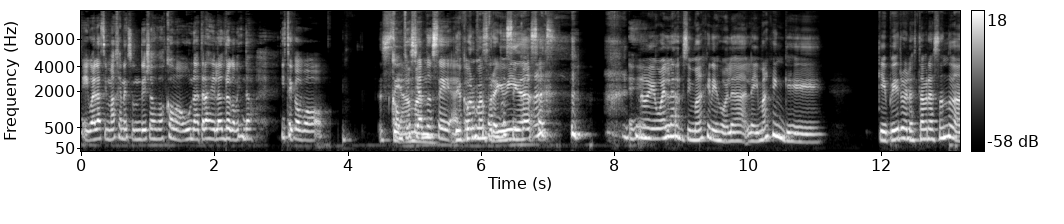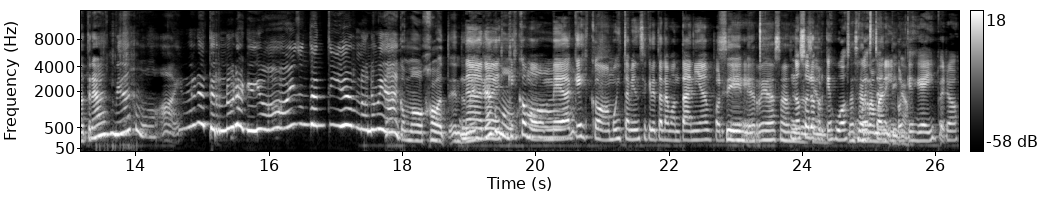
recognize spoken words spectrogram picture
igual las imágenes son de ellos dos como uno atrás del otro comiendo. Viste, como Se aman de forma prohibida. cosas. Eh, No, igual las imágenes, boluda. La imagen que, que Pedro lo está abrazando de atrás me da como. Ay, me da una ternura que digo, ay, son tan tiernos. No me da como hot, ¿entendés? no, no, da es que es como. Me da oh. que es como muy también secreta la montaña. Porque Sí, me re da esa No solo porque es western y porque es gay, pero.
